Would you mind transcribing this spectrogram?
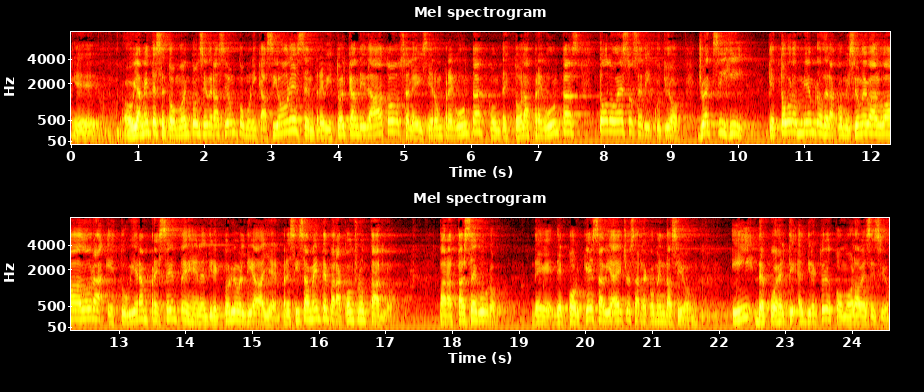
eh, obviamente se tomó en consideración comunicaciones, se entrevistó el candidato, se le hicieron preguntas, contestó las preguntas, todo eso se discutió. Yo exigí que todos los miembros de la comisión evaluadora estuvieran presentes en el directorio del día de ayer, precisamente para confrontarlo, para estar seguro de, por qué se había hecho esa recomendación. Y después el, el directorio tomó la decisión.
